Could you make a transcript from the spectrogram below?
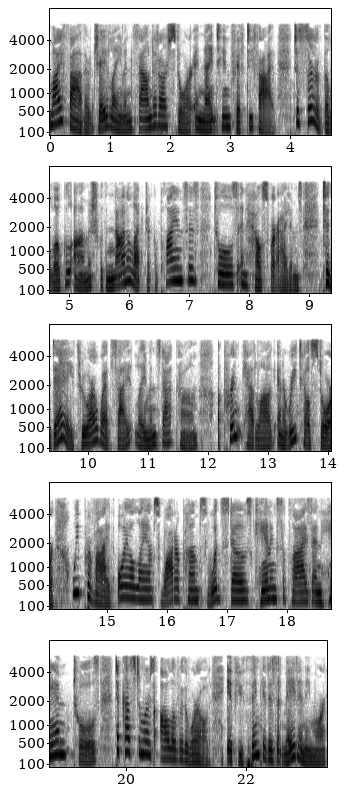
My father, Jay Lehman, founded our store in 1955 to serve the local Amish with non electric appliances, tools, and houseware items. Today, through our website, lehman's.com, a print catalog, and a retail store, we provide oil lamps, water pumps, wood stoves, canning supplies, and hand tools to customers all over the world. If you think it isn't made anymore,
